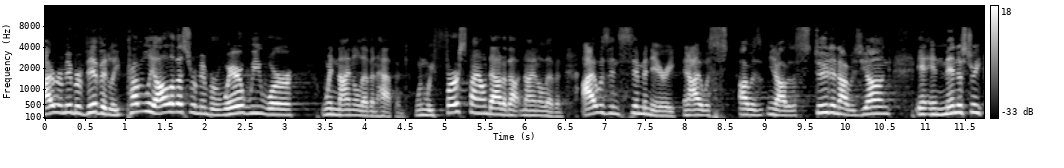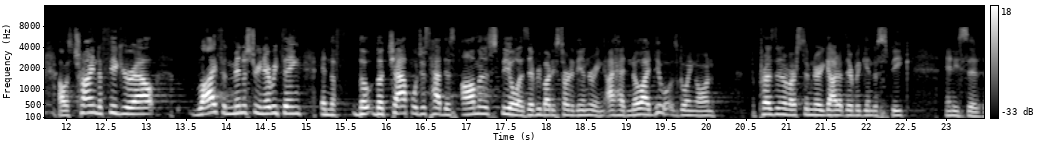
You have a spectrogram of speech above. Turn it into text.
I remember vividly, probably all of us remember where we were when 9/11 happened. When we first found out about 9/11, I was in seminary and I was I was you know I was a student, I was young in, in ministry. I was trying to figure out life and ministry and everything, and the, the the chapel just had this ominous feel as everybody started entering. I had no idea what was going on. The president of our seminary got up there, began to speak, and he said,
